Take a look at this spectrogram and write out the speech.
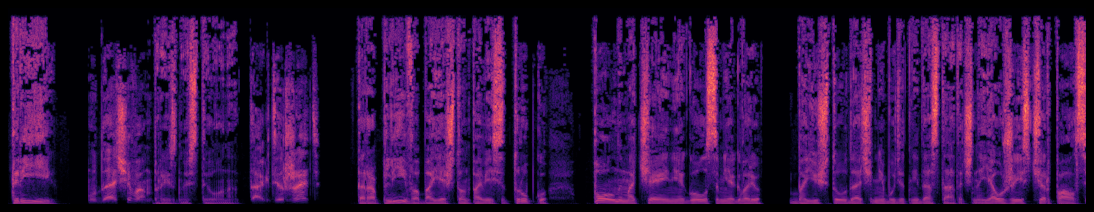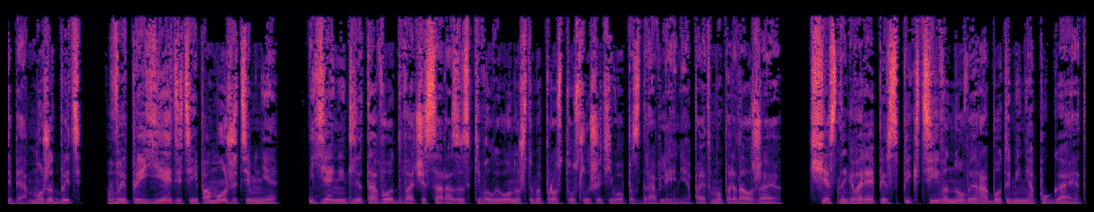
три». «Удачи вам», — произносит Иона. «Так держать». Торопливо, боясь, что он повесит трубку, полным отчаяния голосом я говорю, «Боюсь, что удачи мне будет недостаточно. Я уже исчерпал себя. Может быть, вы приедете и поможете мне. Я не для того два часа разыскивал Иону, чтобы просто услышать его поздравления, поэтому продолжаю. Честно говоря, перспектива новой работы меня пугает.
